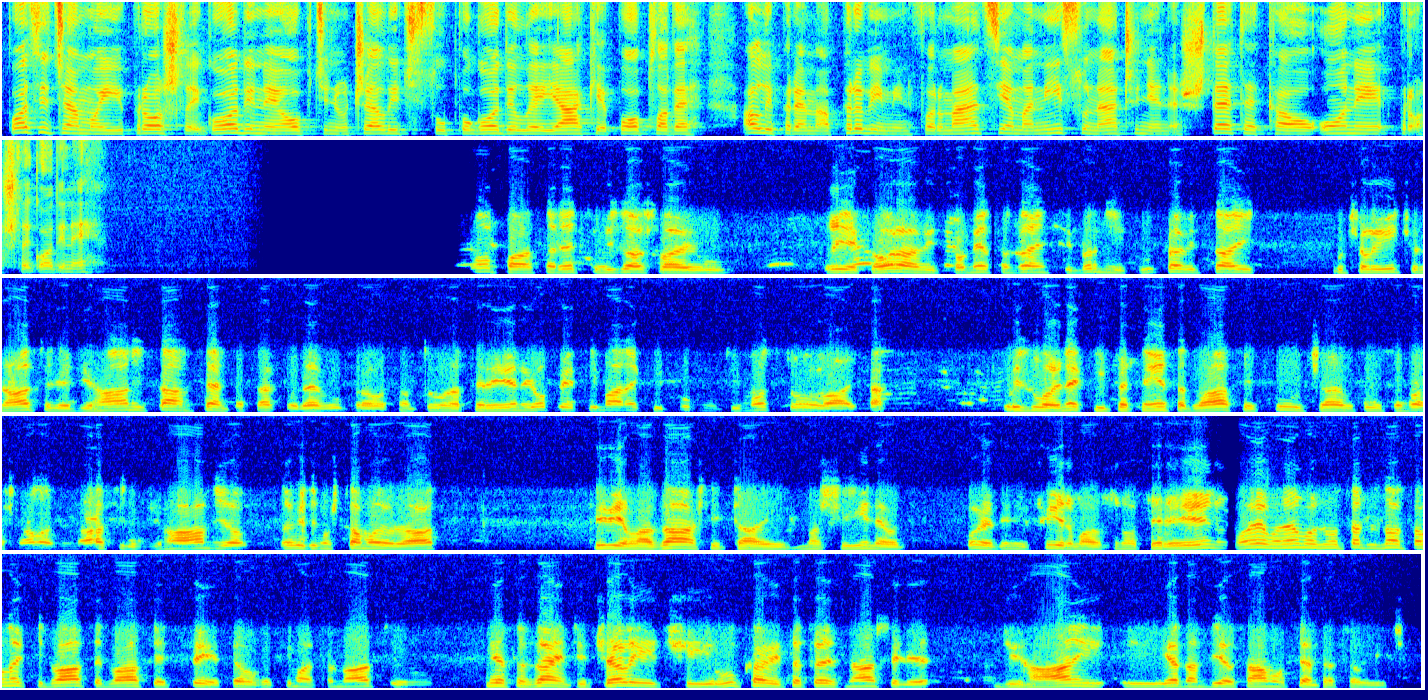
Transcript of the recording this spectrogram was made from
Podsjećamo i prošle godine općinu Čelić su pogodile jake poplave, ali prema prvim informacijama nisu načinjene štete kao one prošle godine. Opasna, recimo, izašla je u Rijeka Oravica, u mjestom zajednici Brnjih, Kukavica i u Čeliću naselje Džihani, sam centar, tako da je upravo sam tu na terenu i opet ima neki puknuti mostova i tako. Izlo je neki 15-20 kuća, evo tu se baš nalazi nasilje Džihani, da vidimo šta moju rad. Civilna zaštita i mašine od pojedinih firma su na terenu. Pa evo, ne možemo tačno znati, ali neki 20-25, evo kad ima informaciju, mjesto zajednici Čelić i Lukavica, to je naselje Džihani i jedan dio samog centra Solića.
